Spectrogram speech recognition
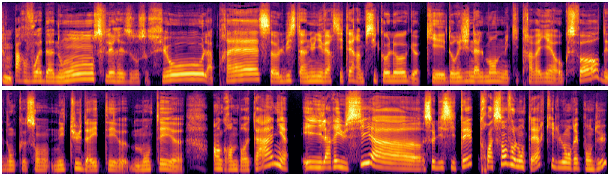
hmm. par voie d'annonce, les réseaux sociaux, la presse. Lui, c'est un universitaire, un psychologue qui est d'origine allemande mais qui travaillait à Oxford et donc son étude a été euh, montée euh, en Grande-Bretagne. Et il a réussi à solliciter 300 volontaires qui lui ont répondu.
